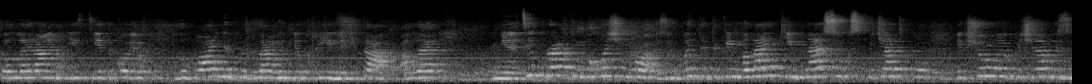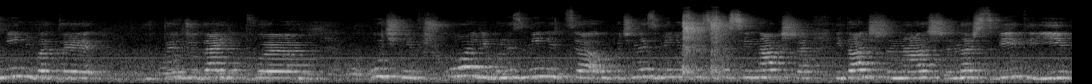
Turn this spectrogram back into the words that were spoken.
толерантність є такою глобальною проблемою для України. І так, але цим проектом ми хочемо зробити такий маленький внесок спочатку, якщо ми почнемо змінювати тих людей в учнів в школі, вони зміняться, почне змінюватися інакше і далі наш, наш світ і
